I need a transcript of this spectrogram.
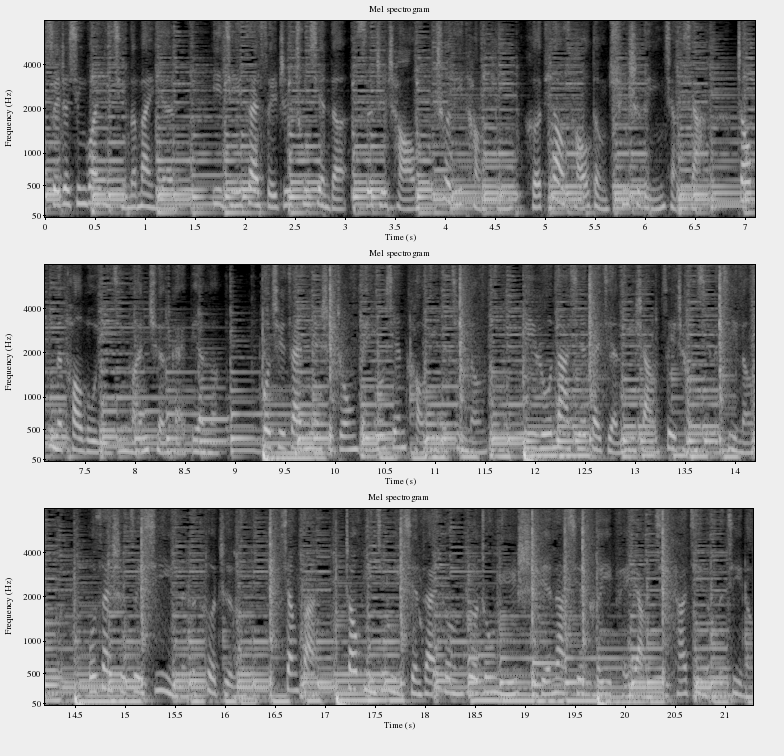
随着新冠疫情的蔓延，以及在随之出现的辞职潮、彻底躺平和跳槽等趋势的影响下，招聘的套路已经完全改变了。过去在面试中被优先考虑的技能，比如那些在简历上最常写的技能，不再是最吸引人的特质了。相反，招聘经理现在更热衷于识别那些可以培养其他技能的技能。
